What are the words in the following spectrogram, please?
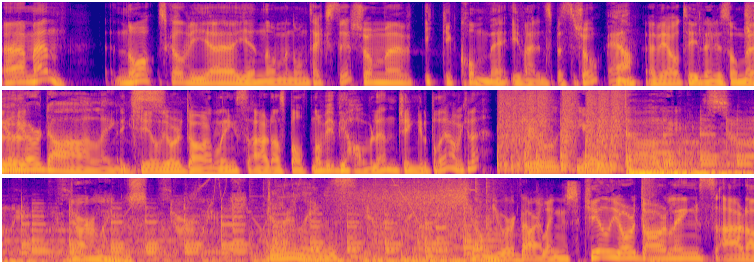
uh, men nå skal vi gjennom noen tekster som ikke kom med i Verdens beste show. Ja. Vi har jo tidligere i sommer Kill Your Darlings. Kill Your Darlings er da spalten. Og vi, vi har vel en jingle på det, har vi ikke det? Kill your Darlings. darlings. Darlings. Darlings. Kill your darlings. Kill Your Darlings er da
